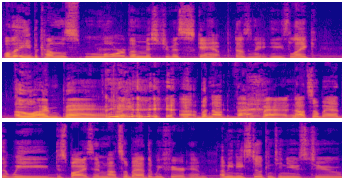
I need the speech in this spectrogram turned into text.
Well, that he becomes more of a mischievous scamp, doesn't he? He's like, "Oh, I'm bad," right? uh, but not that bad. Not so bad that we despise him. Not so bad that we fear him. I mean, he still continues to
